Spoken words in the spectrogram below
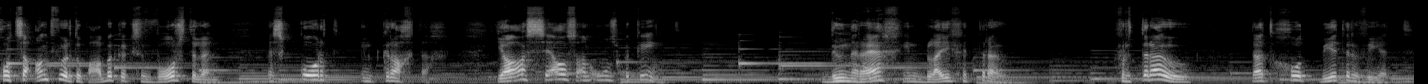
God se antwoord op Habakuk se worsteling is kort en kragtig. Ja, selfs aan ons bekend. Doen reg en bly getrou. Vertrou dat God beter weet.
